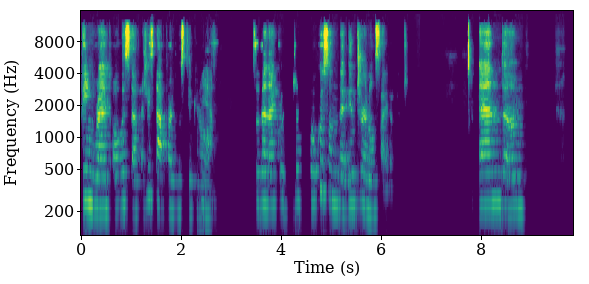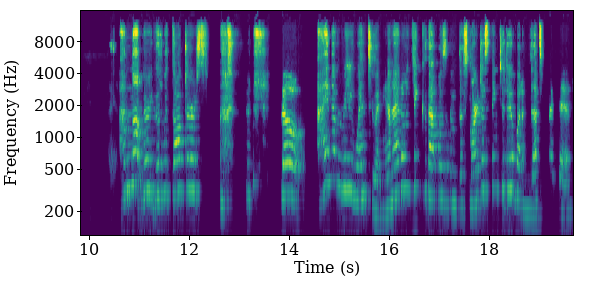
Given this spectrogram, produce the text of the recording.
paying rent, all this stuff, at least that part was taken yeah. off. So then I could just focus on the internal side of it. And um, I'm not very good with doctors. so I never really went to any, and I don't think that was the, the smartest thing to do, but that's what I did.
